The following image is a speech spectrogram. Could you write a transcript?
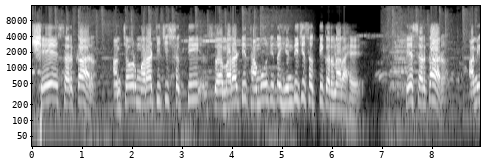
हे सरकार आमच्यावर मराठीची शक्ती मराठी थांबवून तिथं हिंदीची सक्ती करणार आहे. हे सरकार आम्ही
